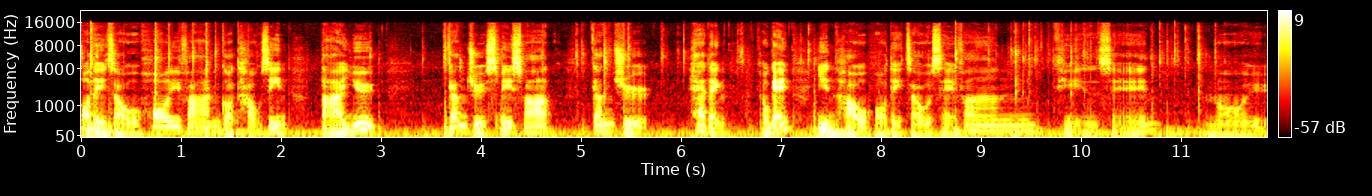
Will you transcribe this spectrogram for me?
我哋就就開翻個頭先，大於跟住 spacebar，跟住 heading，OK，然後我哋就寫翻填寫內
